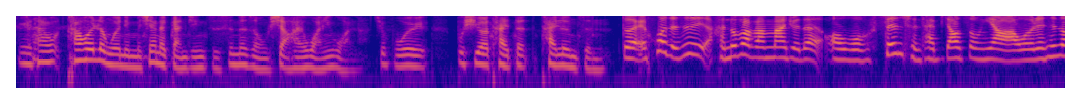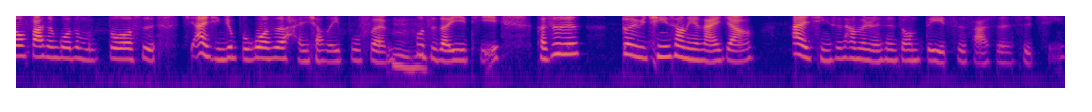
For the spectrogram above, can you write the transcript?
因为他他会认为你们现在的感情只是那种小孩玩一玩了，就不会不需要太认太认真。对，或者是很多爸爸妈妈觉得，哦，我生存才比较重要啊！我人生中发生过这么多事，爱情就不过是很小的一部分，嗯不值得一提。可是对于青少年来讲，爱情是他们人生中第一次发生的事情，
